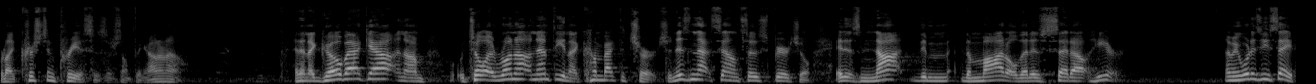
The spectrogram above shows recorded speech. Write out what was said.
Or like Christian Priuses or something. I don't know. And then I go back out and I'm until I run out and empty and I come back to church. And doesn't that sound so spiritual? It is not the, the model that is set out here. I mean, what does he say?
